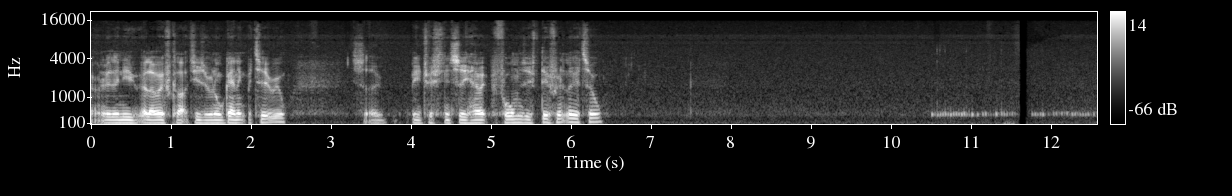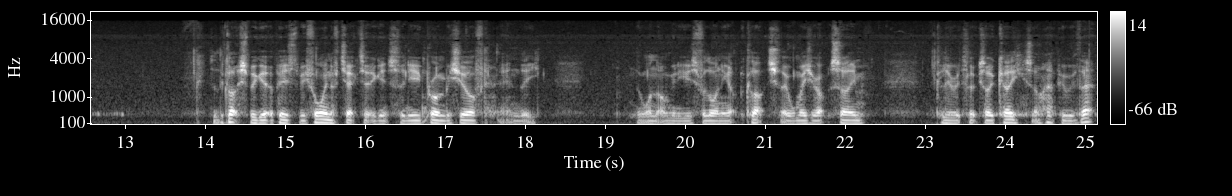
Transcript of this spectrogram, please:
Apparently the new LOF clutches are an organic material, so be interesting to see how it performs if differently at all. So the clutch spigot appears to be fine. I've checked it against the new primary shaft and the the one that I'm going to use for lining up the clutch. They all measure up the same. Clearance looks okay, so I'm happy with that.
